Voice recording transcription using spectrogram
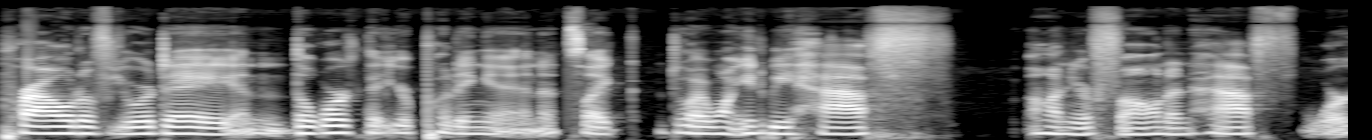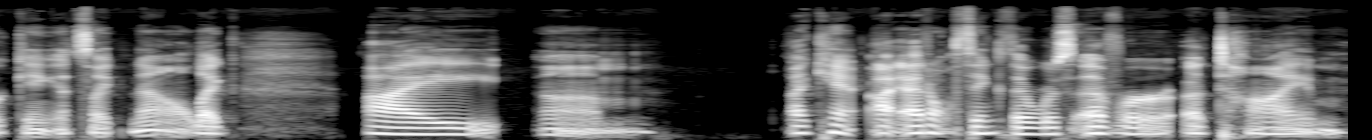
proud of your day and the work that you're putting in. It's like do I want you to be half on your phone and half working. It's like, no, like I, um, I can't, I, I don't think there was ever a time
